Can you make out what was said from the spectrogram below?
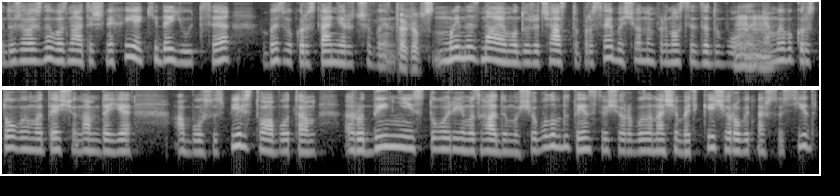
І дуже важливо знати шляхи, які дають це без використання речовин. Так, абс... Ми не знаємо дуже часто про себе, що нам приносить задоволення. Мгм. Ми використовуємо те, що нам дає або суспільство, або там родинні історії. Ми згадуємо, що було в дитинстві, що робили наші батьки, що робить наш сусід.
